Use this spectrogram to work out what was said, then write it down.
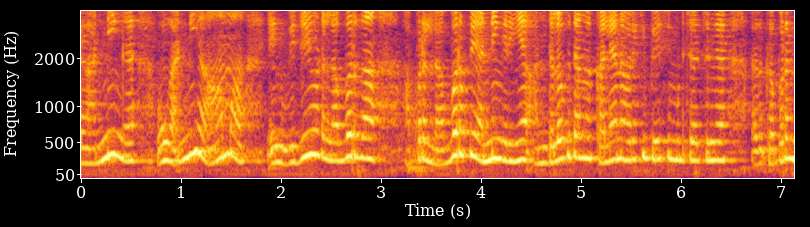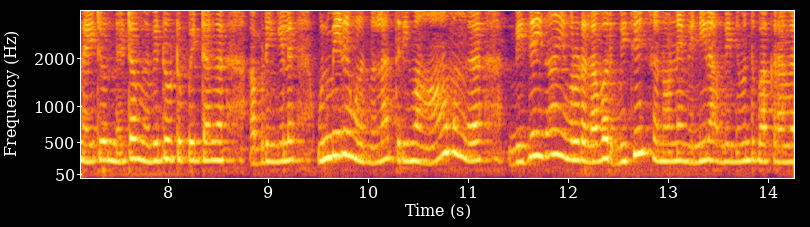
எங்கள் அண்ணிங்க. உங்கள் அண்ணி ஆமாம் எங்கள் விஜயோட லவ்வர் தான். அப்புறம் லவ்வர் போய் அண்ணிங்கிறீங்க. அந்த அளவுக்கு தாங்க கல்யாணம் வரைக்கும் பேசி முடிச்சாச்சுங்க. அதுக்கப்புறம் நைட்டு நைட்டு அவங்க வீட்டை விட்டு போயிட்டாங்க. அப்படிங்கல உண்மையிலே உங்களுக்கு நல்லா தெரியுமா? ஆமாங்க. விஜய் தான் இவரோட லவர் விஜய் சொன்னோடனே வெண்ணிலா அப்படி நிமிந்து பார்க்குறாங்க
